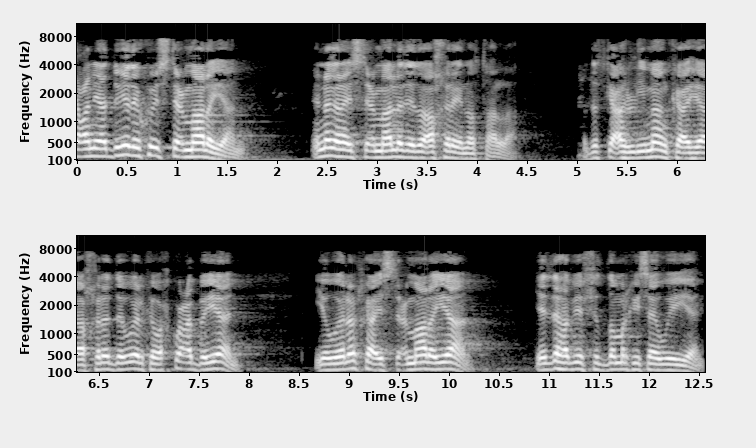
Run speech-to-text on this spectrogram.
Yacni adduunyaday ku isticmaalayaan innagana isticmaaladeedu aakhira inoo taallaa. Dadka ahluliimaanka ahi aakhirada weelka wax ku cabbayaan iyo weelalka ay isticmaalayaan. Dee dahab iyo fida markaysaa weeyaan.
